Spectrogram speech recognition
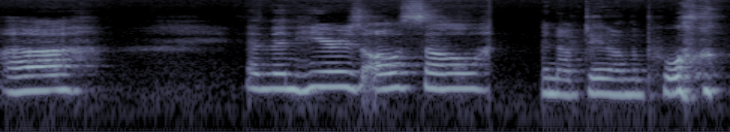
Uh, and then here's also an update on the pool.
